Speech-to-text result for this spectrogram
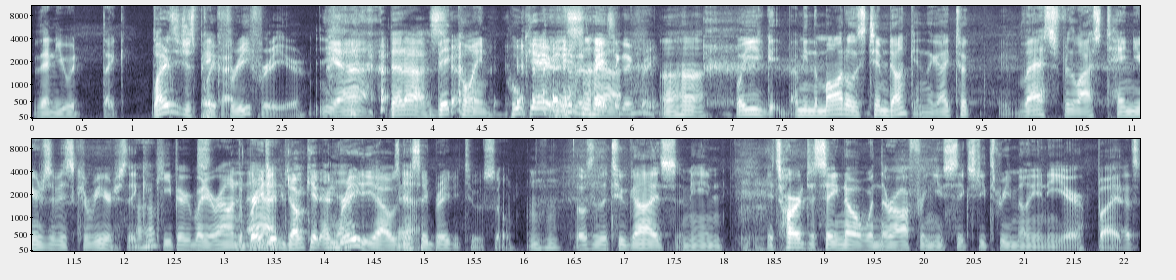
then you would like Why does he just Pay play cut. free for a year? Yeah, Dead ass. Bitcoin. Who cares? It's basically free. Uh huh. Well, you. I mean, the model is Tim Duncan. The guy took less for the last ten years of his career, so they Uh-huh. could keep everybody around. and Brady. Duncan, and Yeah. Brady. Yeah, I was Yeah. gonna say Brady too. So hmm Those are the two guys. I mean, it's hard to say no when they're offering you sixty-three million a year. But That's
